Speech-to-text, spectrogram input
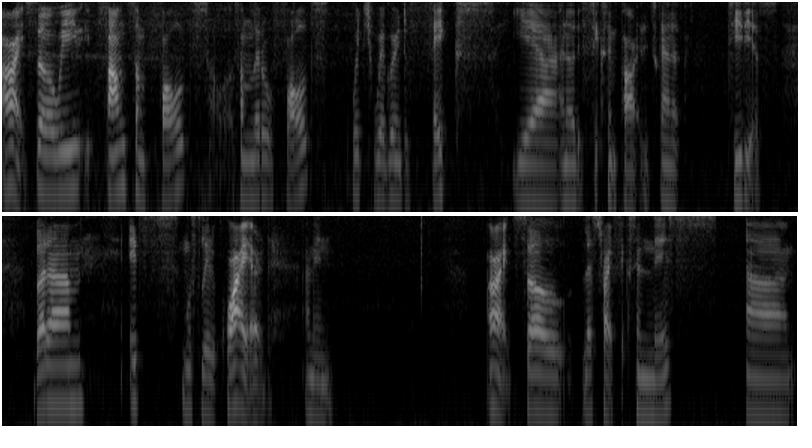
Alright, so we found some faults, some little faults, which we're going to fix. Yeah, I know the fixing part, it's kind of tedious but um, it's mostly required. I mean alright so let's try fixing this. Um,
